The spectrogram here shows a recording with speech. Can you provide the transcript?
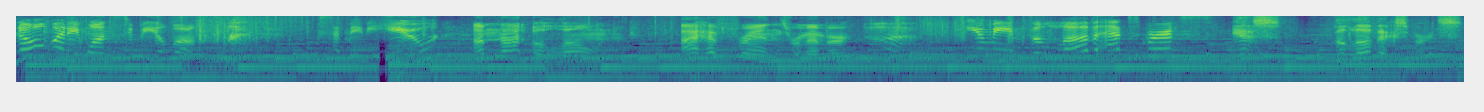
Nobody wants to be alone. Except maybe you. I'm not alone. I have friends, remember? You mean the love experts? Yes, the love experts.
